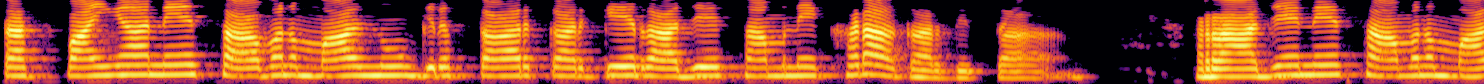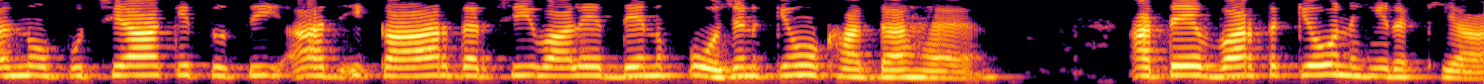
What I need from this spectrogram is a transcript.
ਤਾਂ ਸਿਪਾਹੀਆਂ ਨੇ ਸਾਵਨ ਮਾਲ ਨੂੰ ਗ੍ਰਿਫਤਾਰ ਕਰਕੇ ਰਾਜੇ ਸਾਹਮਣੇ ਖੜਾ ਕਰ ਦਿੱਤਾ। ਰਾਜੇ ਨੇ ਸਾਵਨ ਮਾਲ ਨੂੰ ਪੁੱਛਿਆ ਕਿ ਤੁਸੀਂ ਅੱਜ ਇਕਾਰਦਰਸ਼ੀ ਵਾਲੇ ਦਿਨ ਭੋਜਨ ਕਿਉਂ ਖਾਦਾ ਹੈ ਅਤੇ ਵਰਤ ਕਿਉਂ ਨਹੀਂ ਰੱਖਿਆ?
